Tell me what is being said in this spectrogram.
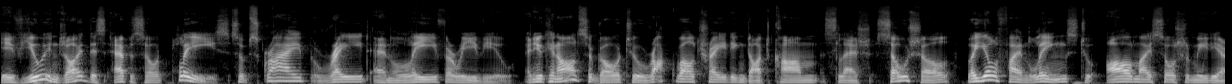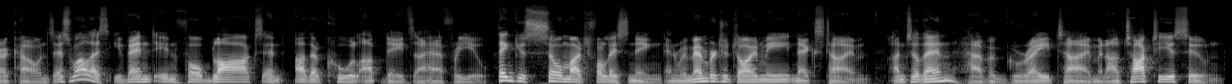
If you enjoyed this episode, please subscribe, rate, and leave a review. And you can also go to rockwelltrading.com slash social, where you'll find links to all my social media accounts, as well as event info, blogs, and other cool updates I have for you. Thank you so much for listening, and remember to join me next time. Until then, have a great time, and I'll talk to you soon.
